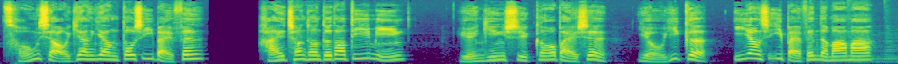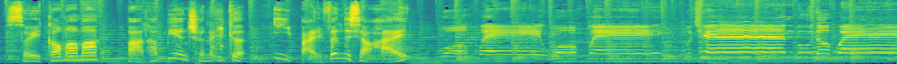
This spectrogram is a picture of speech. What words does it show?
从小样样都是一百分，还常常得到第一名。原因是高百胜有一个一样是一百分的妈妈，所以高妈妈把他变成了一个一百分的小孩。我会，我会，我全部都会。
